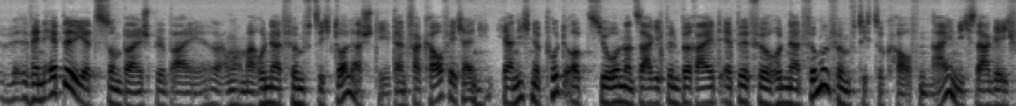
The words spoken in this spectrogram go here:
wenn Apple jetzt zum Beispiel bei, sagen wir mal, 150 Dollar steht, dann verkaufe ich ja nicht eine Put-Option und sage, ich bin bereit, Apple für 155 zu kaufen. Nein, ich sage, ich,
